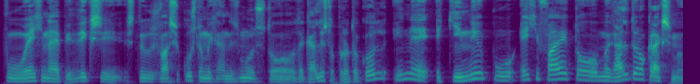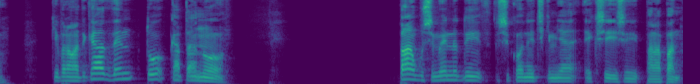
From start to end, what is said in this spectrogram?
που έχει να επιδείξει στους βασικούς του μηχανισμούς στο δεκαλίστο πρωτοκόλ είναι εκείνη που έχει φάει το μεγαλύτερο κράξιμο και πραγματικά δεν το κατανοώ. Πράγμα που σημαίνει ότι σηκώνει έτσι και μια εξήγηση παραπάνω.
